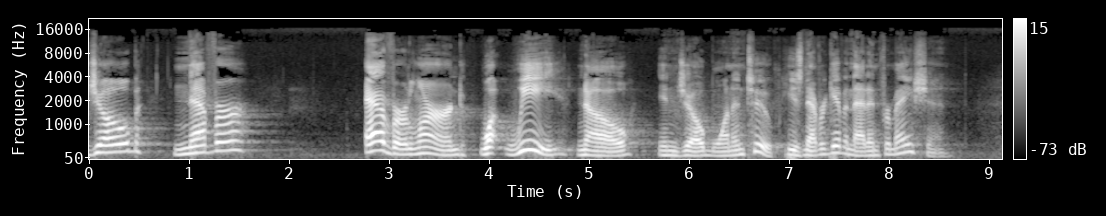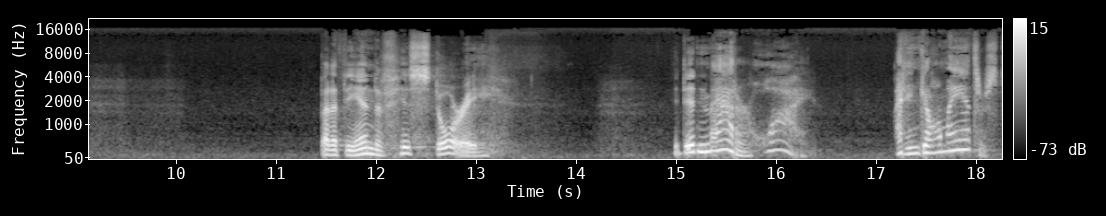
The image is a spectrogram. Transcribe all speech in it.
Job never, ever learned what we know in Job 1 and 2. He's never given that information. But at the end of his story, it didn't matter. Why? I didn't get all my answers.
